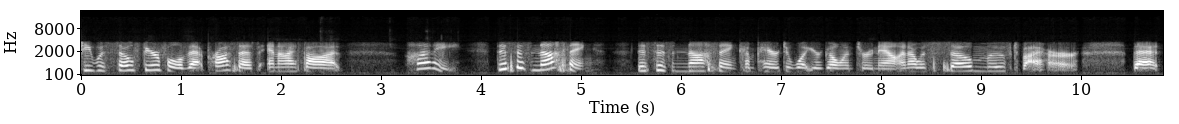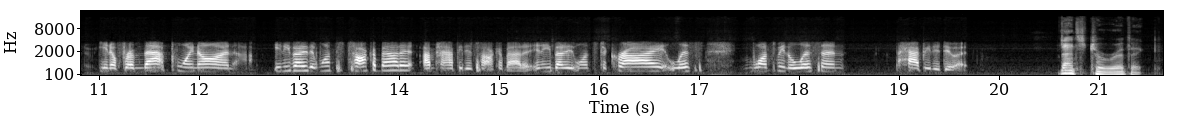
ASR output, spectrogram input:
She was so fearful of that process, and I thought, "Honey, this is nothing." This is nothing compared to what you're going through now. And I was so moved by her that you know from that point on anybody that wants to talk about it i'm happy to talk about it anybody that wants to cry listen wants me to listen happy to do it that's terrific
